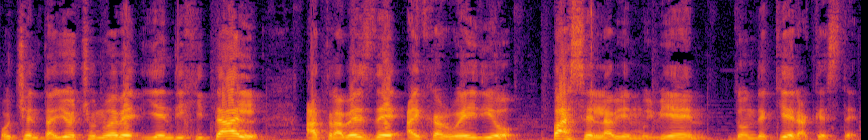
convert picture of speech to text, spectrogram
88.9 y en digital a través de iHeartRadio. Pásenla bien, muy bien, donde quiera que estén.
